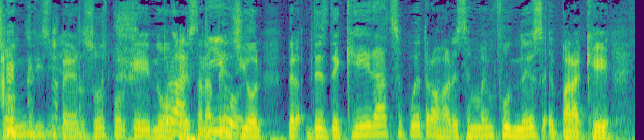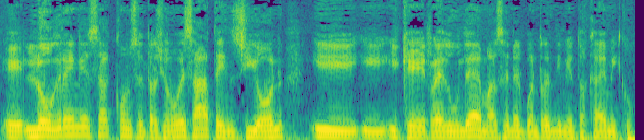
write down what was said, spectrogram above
son dispersos, porque no prestan atención. Pero ¿desde qué edad se puede trabajar este mindfulness eh, para que eh, logren esa concentración o esa atención y, y- y que redunde además en el buen rendimiento académico?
